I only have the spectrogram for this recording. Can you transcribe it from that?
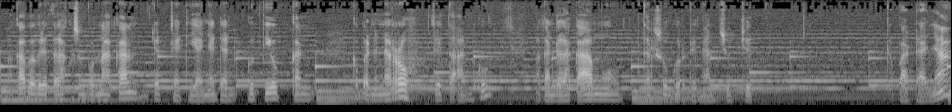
maka apabila telah kusempurnakan kejadiannya dan kutiupkan kepada roh ciptaanku maka adalah kamu tersungkur dengan sujud kepadanya.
